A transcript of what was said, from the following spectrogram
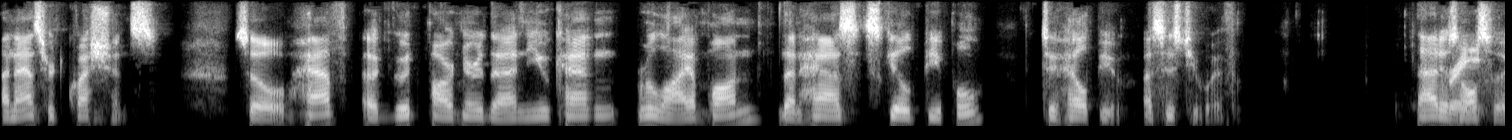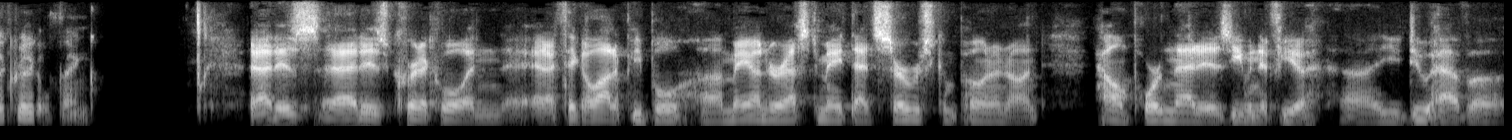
unanswered questions. So have a good partner that you can rely upon that has skilled people to help you, assist you with. That is Great. also a critical thing. That is that is critical, and, and I think a lot of people uh, may underestimate that service component on how important that is. Even if you uh, you do have a,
